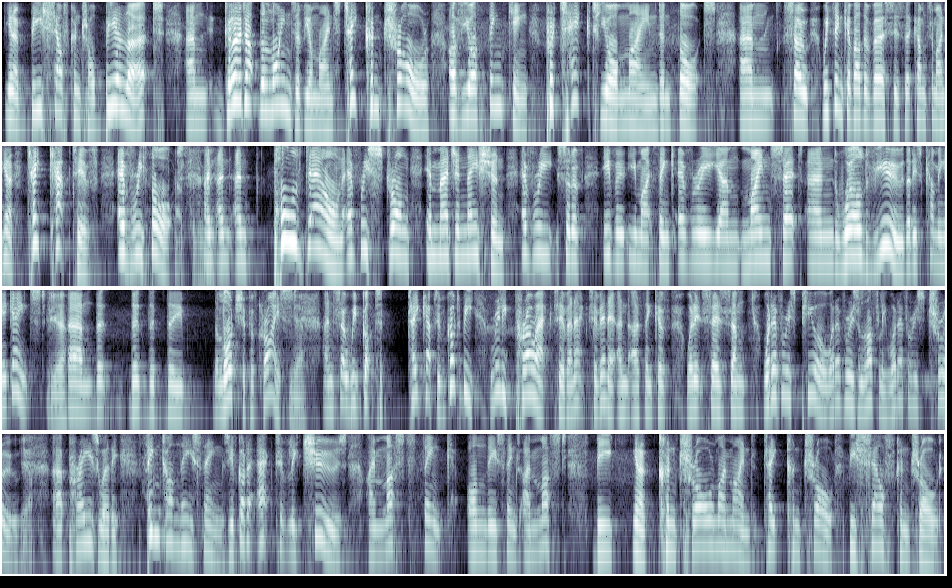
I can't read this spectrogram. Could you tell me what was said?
you know, be self controlled, be alert, um, gird up the loins of your minds, take control of your thinking, protect your mind and thoughts. Um, so we think of other verses that come to mind, you know, take captive every thought and, and, and pull down every strong imagination, every sort of, even you might think, every um, mindset and worldview that is coming against yeah. um, the, the, the, the, the lordship of Christ. Yeah. And so we've got to take captive. We've got to be really proactive and active in it. And I think of when it says, um, whatever is pure, whatever is lovely, whatever is true, yeah. uh, praiseworthy, think on these things. You've got to actively choose. I must think on these things. I must be, you know, control my mind, take control, be self controlled.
